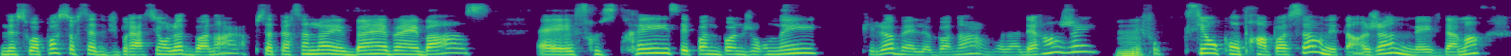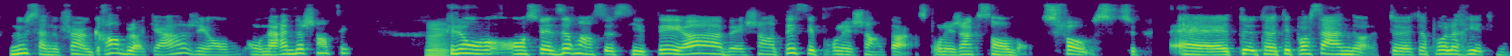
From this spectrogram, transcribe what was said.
ne soit pas sur cette vibration-là de bonheur. Puis cette personne-là est bien, bien basse, elle est frustrée, c'est pas une bonne journée. Puis là, ben, le bonheur va la déranger. Mm. Mais faut, si on comprend pas ça en étant jeune, mais évidemment, nous, ça nous fait un grand blocage et on arrête de chanter. Puis là, on, se fait dire dans la société, ah, ben chanter, c'est pour les chanteurs, c'est pour les gens qui sont bons. Tu fausses. Tu euh, t'es pas sa note, t'as pas le rythme.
